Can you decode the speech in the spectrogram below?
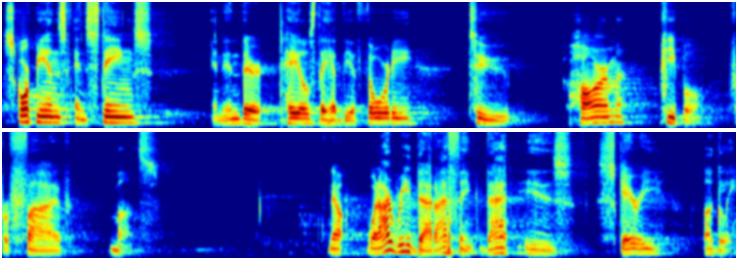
scorpions and stings, and in their tails they had the authority to harm people for five months. Now, when I read that, I think that is scary, ugly,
